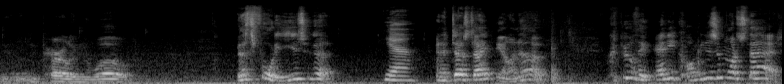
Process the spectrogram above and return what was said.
you know, imperiling the world. That's forty years ago, Yeah. and it does date me. I know, because people think anti-communism. What's that?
